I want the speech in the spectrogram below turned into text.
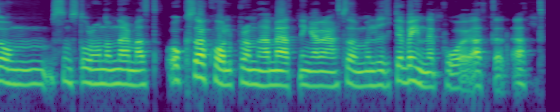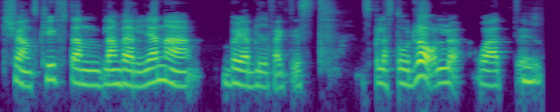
de som står honom närmast också har koll på de här mätningarna som Ulrika var inne på, att, att könsklyftan bland väljarna börjar bli faktiskt spela stor roll och att mm.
